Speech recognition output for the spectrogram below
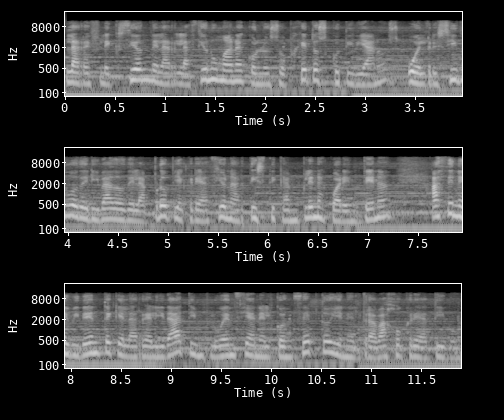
La reflexión de la relación humana con los objetos cotidianos o el residuo derivado de la propia creación artística en plena cuarentena hacen evidente que la realidad influencia en el concepto y en el trabajo creativo.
